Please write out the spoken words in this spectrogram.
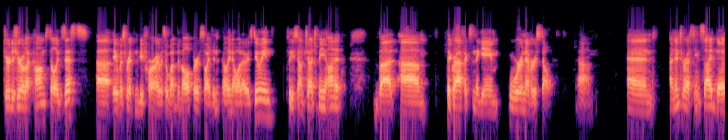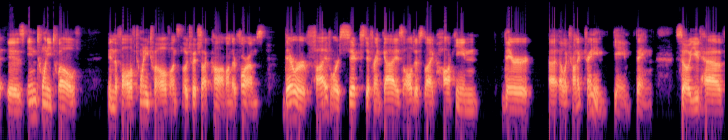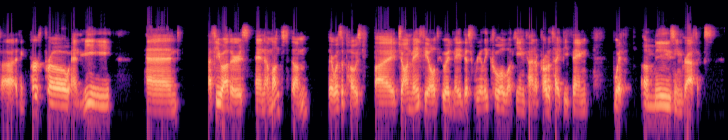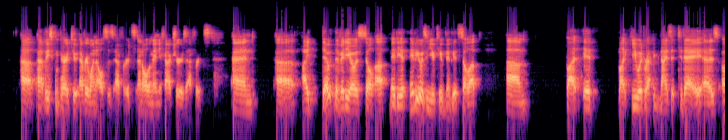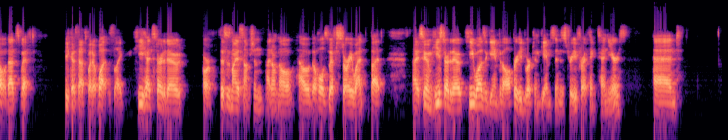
TourDeGiro.com still exists. Uh, it was written before I was a web developer, so I didn't really know what I was doing. Please don't judge me on it. But um, the graphics in the game were never stellar. Um, and an interesting side bit is in 2012, in the fall of 2012, on slowtwitch.com, on their forums, there were five or six different guys all just like hawking their uh, electronic training game thing. So you'd have, uh, I think, Perf Pro and me and a few others. And amongst them, there was a post by Jon Mayfield who had made this really cool looking kind of prototypey thing with amazing graphics, uh, at least compared to everyone else's efforts and all the manufacturers' efforts. And uh, I doubt the video is still up. Maybe it, maybe it was a YouTube. Maybe it's still up. Um, but it like you would recognize it today as oh that's Zwift because that's what it was. Like he had started out or this is my assumption. I don't know how the whole Zwift story went, but I assume he started out, he was a game developer. He'd worked in the games industry for, I think, 10 years. And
